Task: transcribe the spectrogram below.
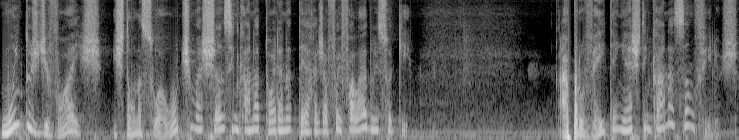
Muitos de vós estão na sua última chance encarnatória na Terra, já foi falado isso aqui. Aproveitem esta encarnação, filhos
